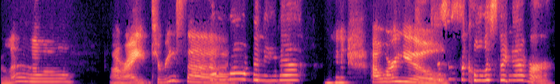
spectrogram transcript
Hello. All right, Theresa. Hello, Benita. How are you? This is the coolest thing ever.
